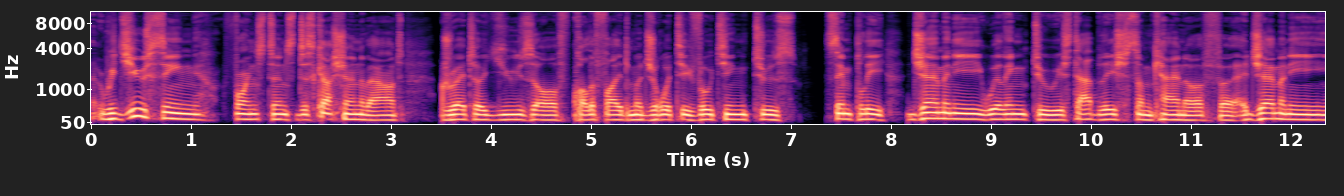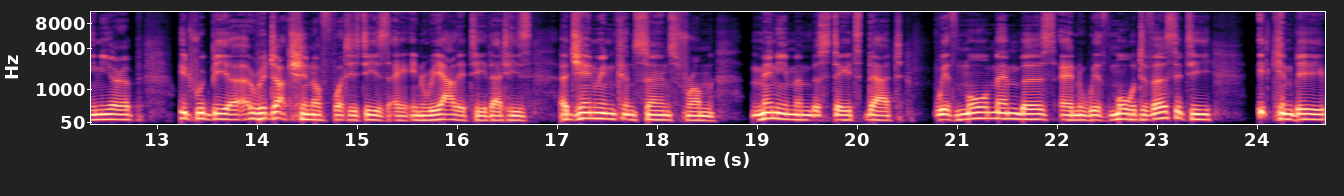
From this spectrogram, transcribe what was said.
reducing, for instance, discussion about greater use of qualified majority voting to simply Germany willing to establish some kind of uh, hegemony in Europe. It would be a reduction of what it is uh, in reality, that is a genuine concerns from many member states that with more members and with more diversity, it can be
